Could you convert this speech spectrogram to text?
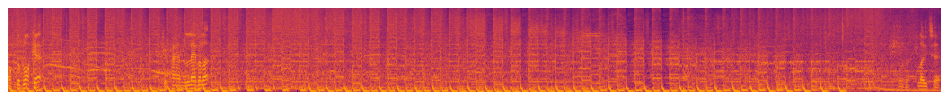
Off the blocker. Japan level up. Floater,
